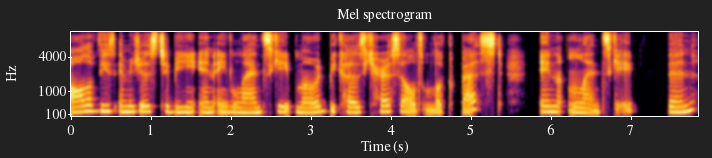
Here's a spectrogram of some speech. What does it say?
all of these images to be in a landscape mode because carousels look best in landscape. Then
